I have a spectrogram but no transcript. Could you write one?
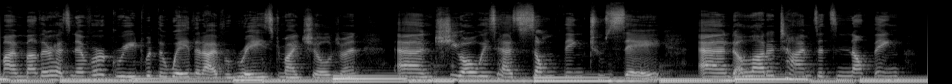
My mother has never agreed with the way that I've raised my children, and she always has something to say. And a lot of times it's nothing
